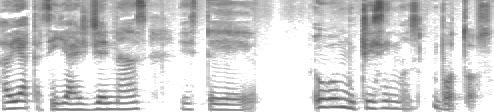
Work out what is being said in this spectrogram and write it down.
Había casillas llenas, este, hubo muchísimos votos.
